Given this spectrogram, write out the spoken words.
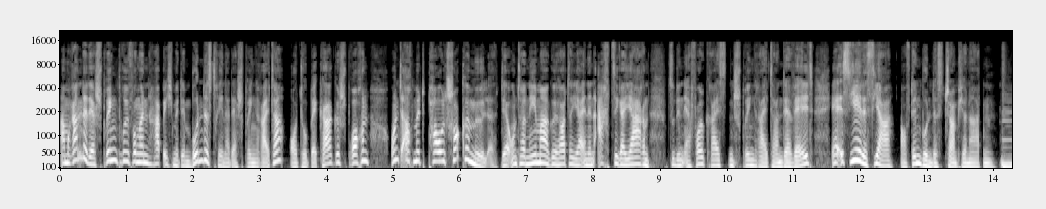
Am Rande der Springprüfungen habe ich mit dem Bundestrainer der Springreiter, Otto Becker, gesprochen und auch mit Paul Schockemöhle. Der Unternehmer gehörte ja in den 80er Jahren zu den erfolgreichsten Springreitern der Welt. Er ist jedes Jahr auf den Bundeschampionaten.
